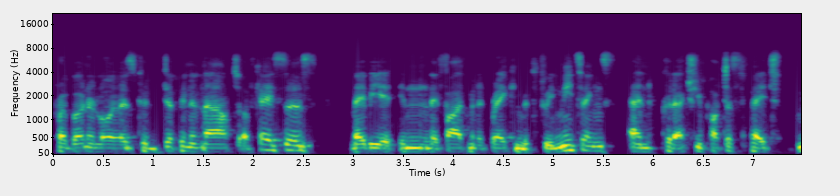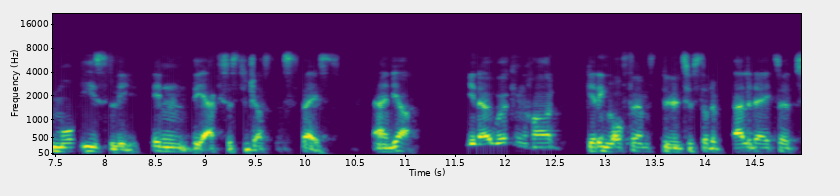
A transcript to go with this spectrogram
pro bono lawyers could dip in and out of cases, maybe in a five minute break in between meetings, and could actually participate more easily in the access to justice space. And yeah, you know, working hard, getting law firms to, to sort of validate it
